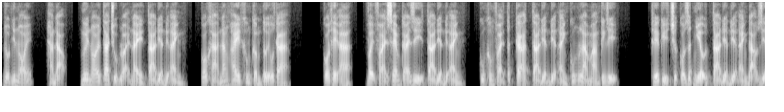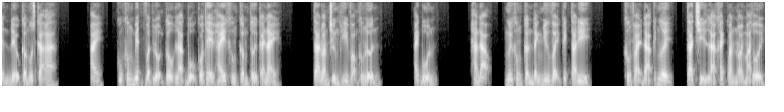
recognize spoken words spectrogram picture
đột nhiên nói, hàn đạo, ngươi nói ta chụp loại này tà điện điện ảnh, có khả năng hay không cầm tới oscar? Có thể à vậy phải xem cái gì tà điện điện ảnh, cũng không phải tất cả tà điện điện ảnh cũng là mạng kinh dị. Thế kỷ trước có rất nhiều tà điện điện ảnh đạo diễn đều cầm oscar a. Ai, cũng không biết vật lộn câu lạc bộ có thể hay không cầm tới cái này. Ta đoán chừng hy vọng không lớn. Ách bốn. Hàn đạo, ngươi không cần đánh như vậy kích ta đi không phải đả kích ngươi, ta chỉ là khách quan nói mà thôi.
